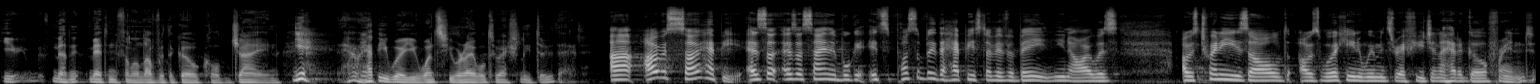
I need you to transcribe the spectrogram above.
You met, met and fell in love with a girl called Jane. Yeah. How yeah. happy were you once you were able to actually do that? Uh, I was so happy. As, as I say in the book, it's possibly the happiest I've ever been. You know, I was, I was 20 years old. I was working in a women's refuge, and I had a girlfriend.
